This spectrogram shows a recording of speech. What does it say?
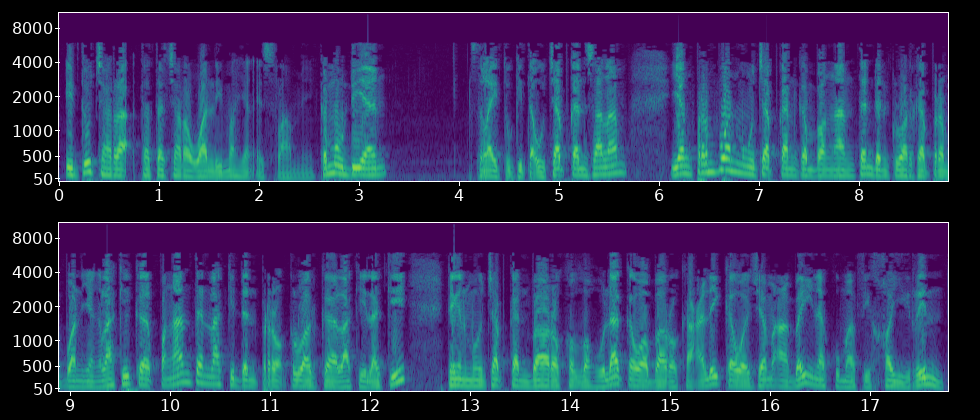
Itu cara tata cara walimah yang islami. Kemudian setelah itu kita ucapkan salam. Yang perempuan mengucapkan ke pengantin dan keluarga perempuan yang laki ke pengantin laki dan keluarga laki-laki dengan mengucapkan barakallahu laka wa baraka alika wa jama'a bainakuma fi khairin.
